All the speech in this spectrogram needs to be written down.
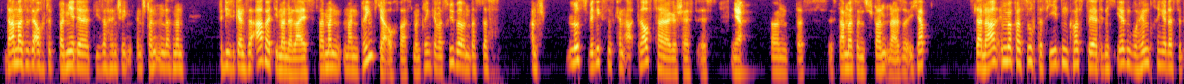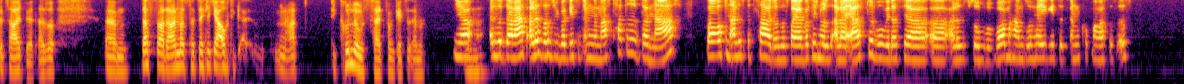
damals ist ja auch bei mir der, die Sache entstanden, dass man für diese ganze Arbeit, die man da leistet, weil man, man bringt ja auch was, man bringt ja was rüber und dass das am Schluss wenigstens kein Draufzahlergeschäft ist. Ja, Und das ist damals entstanden. Also ich habe danach immer versucht, dass jeden Cosplayer, den ich irgendwo hinbringe, dass der bezahlt wird. Also ähm, das war damals tatsächlich ja auch die, eine Art, die Gründungszeit von GZM. Ja, Mhm. also danach, alles, was ich über GZM gemacht hatte, danach war auch dann alles bezahlt. Also es war ja wirklich nur das allererste, wo wir das ja äh, alles so beworben haben, so hey GZM, guck mal, was das ist.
